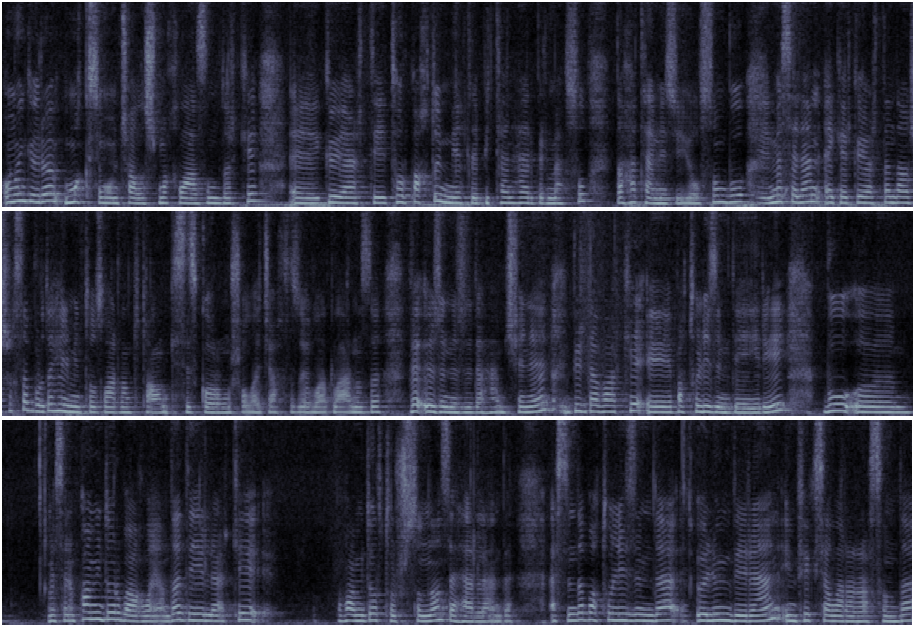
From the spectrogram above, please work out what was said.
Ona görə maksimum çalışmaq lazımdır ki, e, göyərti, torpaqda ümumiyyətlə bitən hər bir məhsul daha təmiz yuyulsun. Bu e, məsələn əgər göyərtidən danışıqsa, burada helmintozlardan tutalım ki, siz qorumuş olacaqsınız övladlarınızı və özünüzü də həmçinin. Bir də var ki, e, botulizm deyirik Bu ə, e, məsələn pomidor bağlayanda deyirlər ki, pomidor turşusundan zəhərləndi. Əslində botulizmdə ölüm verən infeksiyalar arasında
